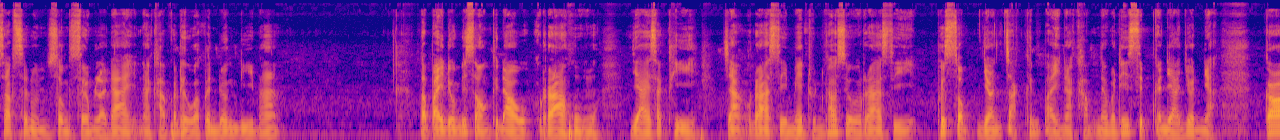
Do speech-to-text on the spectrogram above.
สนับสนุนส่งเสริมเราได้นะครับ ก็ถือว่าเป็นเรื่องดีมาก ต่อไปดวงที่ 2 คือดาวราหูย้ายสักที จากราศีเมถุนเข้าสู่ราศีพฤษภย้อนจักรขึ้นไปนะครับ ในวันที่ 10 กันยายนเนี่ยก็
